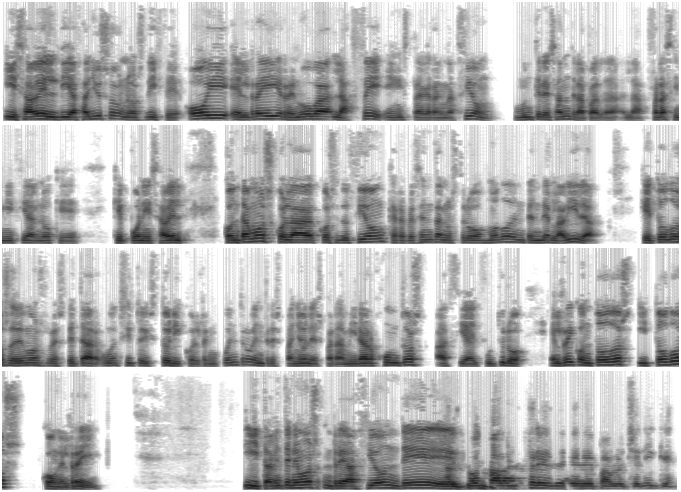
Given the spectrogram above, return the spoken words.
Isabel Díaz Ayuso nos dice, hoy el rey renueva la fe en esta gran nación. Muy interesante la, frase inicial ¿no? que, pone Isabel. Contamos con la Constitución que representa nuestro modo de entender la vida que todos debemos respetar. Un éxito histórico, el reencuentro entre españoles para mirar juntos hacia el futuro. El rey con todos y todos con el rey. Y también tenemos reacción de... 3 de Pablo Echenique.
